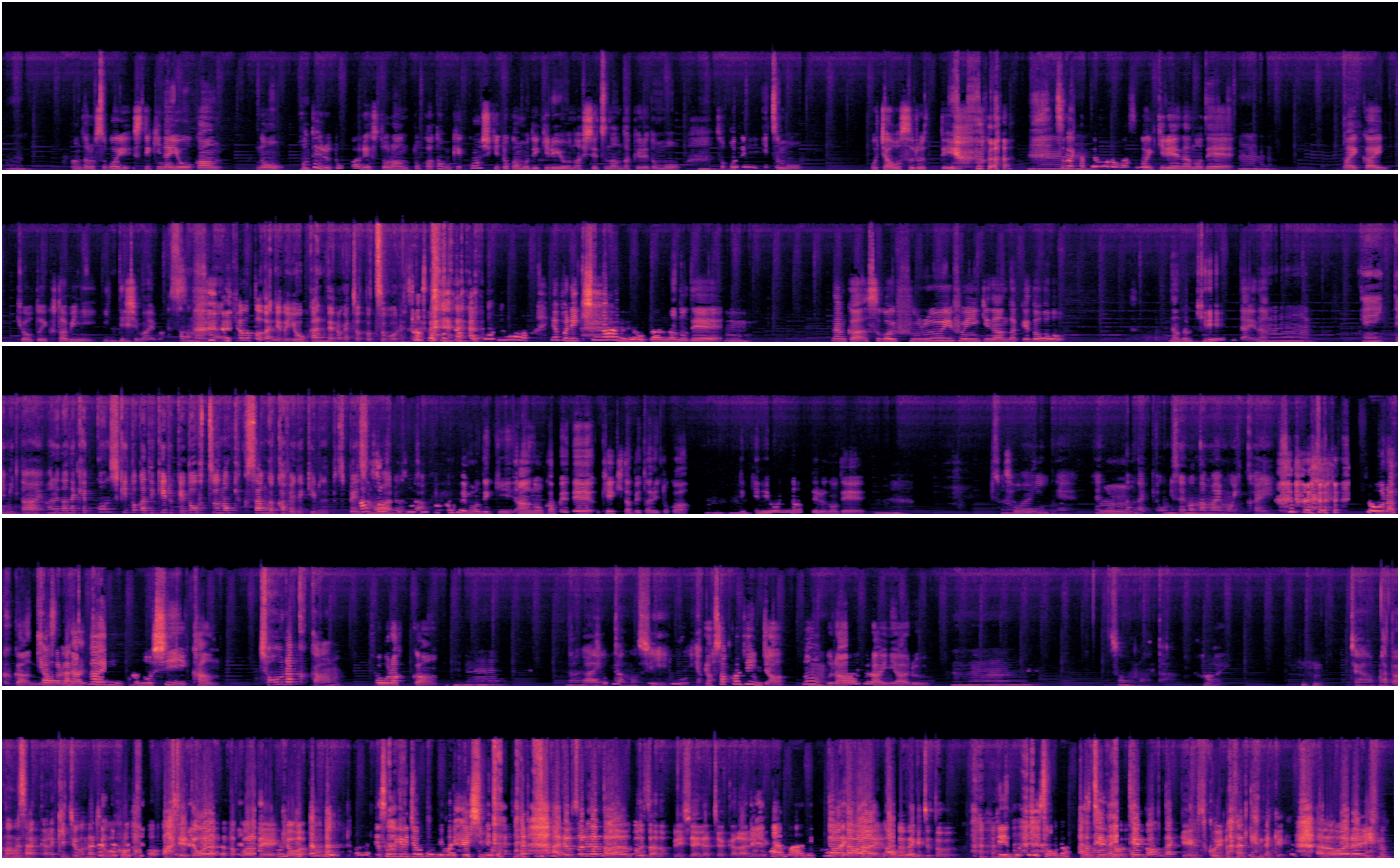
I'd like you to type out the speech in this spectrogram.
なんだろうすごい素敵な洋館のホテルとかレストランとか、多分結婚式とかもできるような施設なんだけれどもうん。そこでいつもお茶をするっていうすごい建物がすごい綺麗なのでうん。毎回京都行くたびに行ってしまいます。そうなんだ。京都だけど洋館ってのがちょっとつぼるね。そうそうそうそう。でもやっぱ歴史のある洋館なのでうんなんかすごい古い雰囲気なんだけどなんだろう綺麗みたいな。うん。えー行ってみたい。あれだね。結婚式とかできるけど普通のお客さんがカフェできるスペースもあるんだ。そうそうそうカフェもできあのカフェでケーキ食べたりとかできるようになってるので、うん。それはいいね。えうん。なんだっけ？お店の名前も一回。享楽館です。長い楽しい館。長楽館？享楽館。うん。長い楽しい八坂神社の裏ぐらいにある。うん。そうなんだ。はい。じゃあまたノムさんから貴重な情報を教えてもらったところで 今日は。そういう情報で毎回締めがち。あでもそれだとノムさんのプレッシャーになっちゃうからあれだけまあね、たまたまあのなんかちょっと連続でそうなった。あの天丼天丼だっけ？こういうのなんて言うんだっけ？あの笑いの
